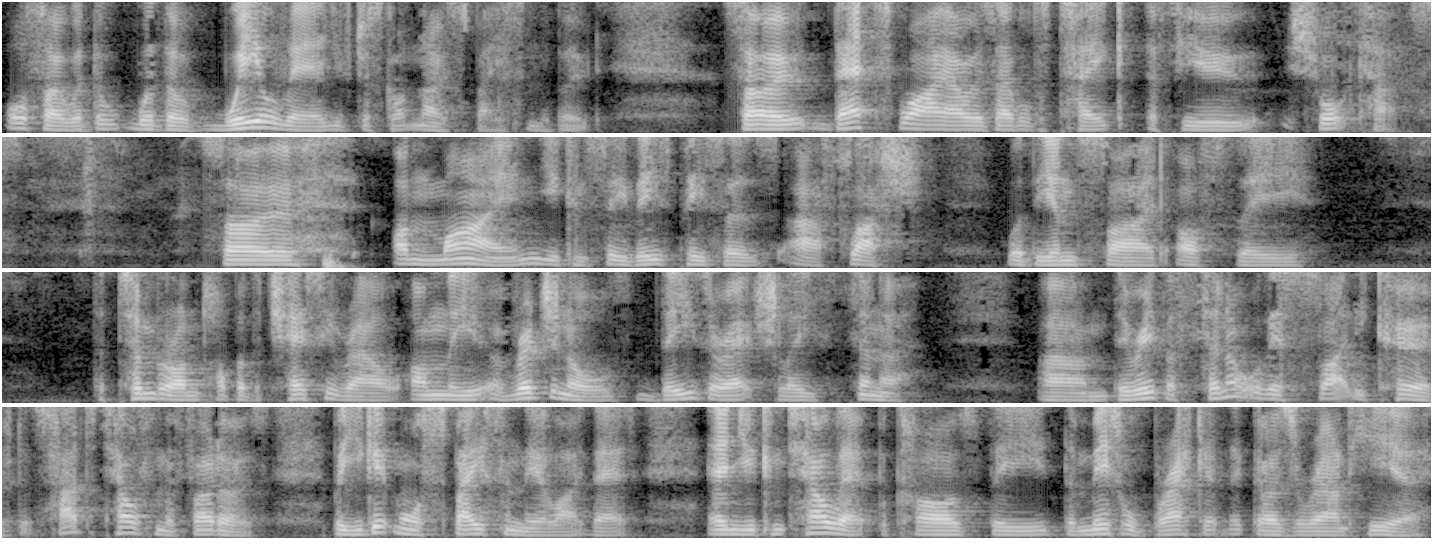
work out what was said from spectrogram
also with the with the wheel there, you've just got no space in the boot. So that's why I was able to take a few shortcuts. So on mine, you can see these pieces are flush with the inside of the the timber on top of the chassis rail. On the originals, these are actually thinner. Um, they're either thinner or they're slightly curved. It's hard to tell from the photos, but you get more space in there like that. And you can tell that because the, the metal bracket that goes around here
